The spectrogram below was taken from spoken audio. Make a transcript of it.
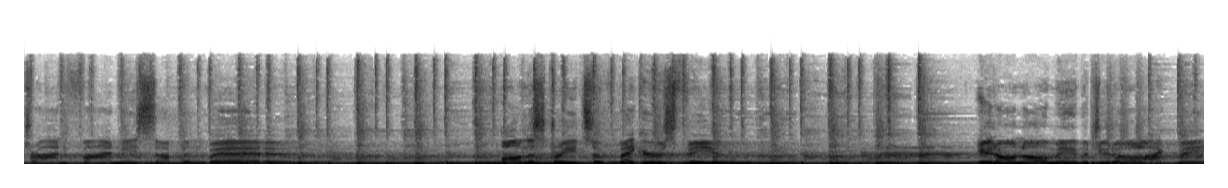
Trying to find me something better on the streets of Bakersfield. You don't know me, but you don't like me.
